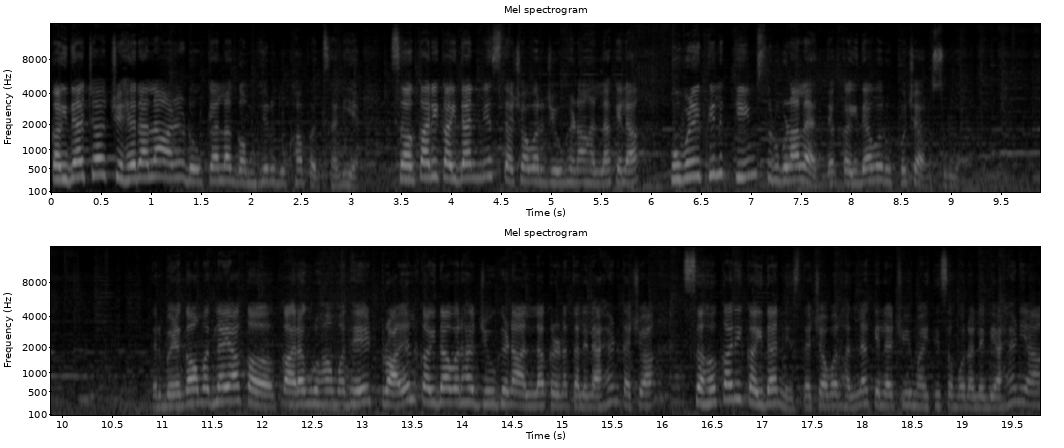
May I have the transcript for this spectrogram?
कैद्याच्या चेहऱ्याला आणि डोक्याला गंभीर दुखापत झाली आहे. सहकारी कैद्यांनीच त्याच्यावर जीवघेणा हल्ला केला. हुबळीतील किम्स रुग्णालयात त्या कैद्यावर उपचार सुरू आहेत. तर बेळगावमधल्या या कारागृहामध्ये ट्रायल कैद्यावर हा जीवघेणा हल्ला करण्यात आलेला आहे आणि त्याच्या सहकारी कैद्यांनीच त्याच्यावर हल्ला केल्याची माहिती समोर आलेली आहे आणि या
